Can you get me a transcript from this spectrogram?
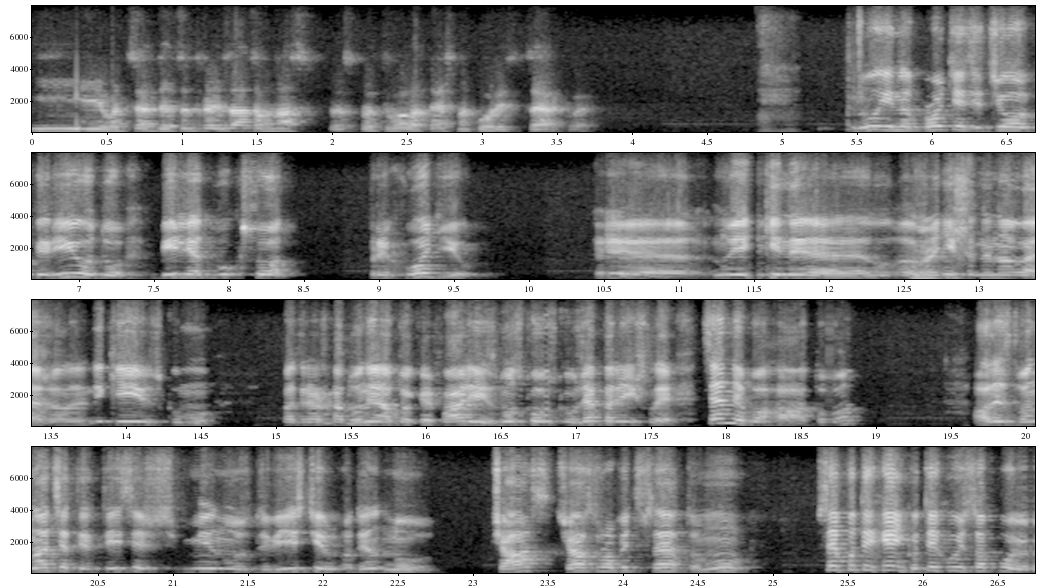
і оця децентралізація в нас спрацювала теж на користь церкви. Ну і на протязі цього періоду біля 200 приходів е, ну, які не, раніше не належали ні Київському патріархату, ні автокефалії, з Московського вже перейшли. Це небагато, але з 12 тисяч мінус 200, один, ну, час, час робить все, тому все потихеньку, тихою сапою.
